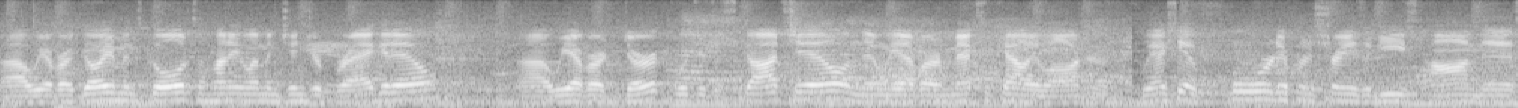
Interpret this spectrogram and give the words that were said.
Uh, we have our Goemans Gold, it's a honey lemon ginger braggot ale. Uh, we have our Dirk, which is a Scotch ale, and then we have our Mexicali Lager. We actually have four different strains of yeast on this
